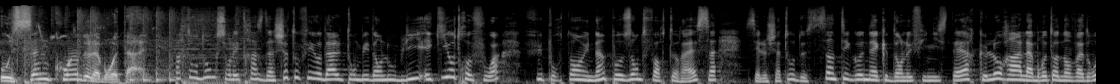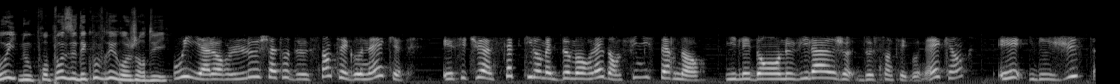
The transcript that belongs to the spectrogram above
aux cinq coins de la Bretagne. Partons donc sur les traces d'un château féodal tombé dans l'oubli et qui autrefois fut pourtant une imposante forteresse. C'est le château de Saint-Égonec dans le Finistère que Laura, la bretonne en vadrouille, nous propose de découvrir aujourd'hui. Oui, alors le château de Saint-Égonec est situé à 7 km de Morlaix dans le Finistère Nord. Il est dans le village de Saint-Égonec hein, et il est juste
